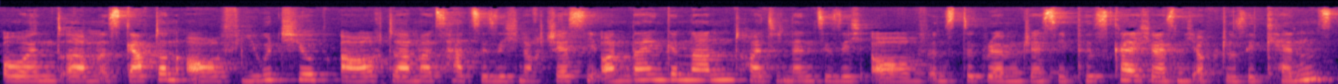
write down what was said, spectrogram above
Und ähm, es gab dann auf YouTube auch, damals hat sie sich noch Jessie Online genannt, heute nennt sie sich auf Instagram Jessie Piska. Ich weiß nicht, ob du sie kennst.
